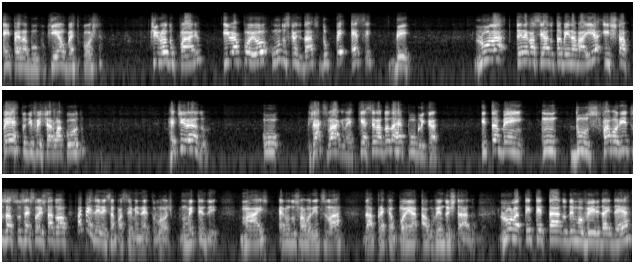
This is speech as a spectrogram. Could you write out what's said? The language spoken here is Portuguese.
em Pernambuco, que é Alberto Costa, tirou do páreo e apoiou um dos candidatos do PSB. Lula tem negociado também na Bahia e está perto de fechar um acordo, retirando o Jacques Wagner, que é senador da República e também um dos favoritos à sucessão estadual. Vai perder a eleição para Semineto, lógico, não me entender. Mas era um dos favoritos lá da pré-campanha ao governo do Estado. Lula tem tentado demover ele da ideia,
